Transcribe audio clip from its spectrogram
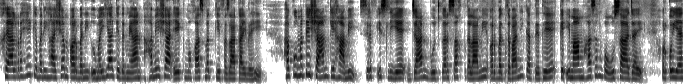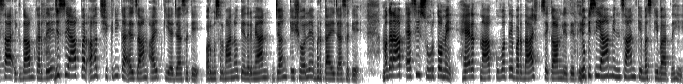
ख्याल रहे कि बनी हाशम और बनी उमैया के दरमियान हमेशा एक मुखासमत की फ़जा कायम रही। हकूमत शाम के हामी सिर्फ़ इसलिए जानबूझकर सख्त कलामी और बदजबानी करते थे कि इमाम हसन को गुस्सा आ जाए और कोई ऐसा इकदाम कर दे जिससे आप पर अहद शिकनी का इल्ज़ाम आयद किया जा सके और मुसलमानों के दरमियान जंग के शोले भड़काए जा सके। मगर आप ऐसी सूरतों में हैरतनाक कुत बर्दाश्त से काम लेते थे जो किसी आम इंसान के बस की बात नहीं।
